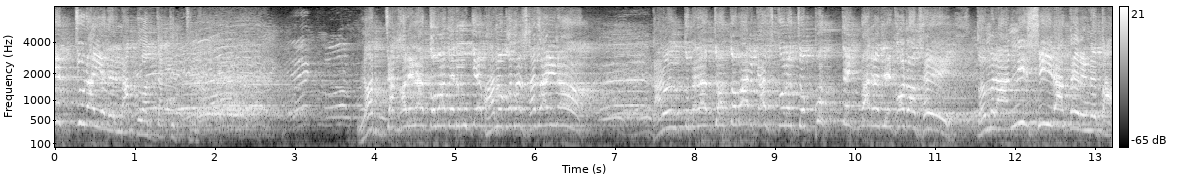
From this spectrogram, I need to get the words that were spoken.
কিচ্ছু নাই, এদের নাক লজ্জা কিচ্ছু নাই। লজ্জা করে না, তোমাদের মুখে ভালো কথা সাজায় না। কারণ তোমরা যতবার কাজ করেছ, প্রত্যেকবারে রেকর্ড আছে, তোমরা নিশি রাতের নেতা।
